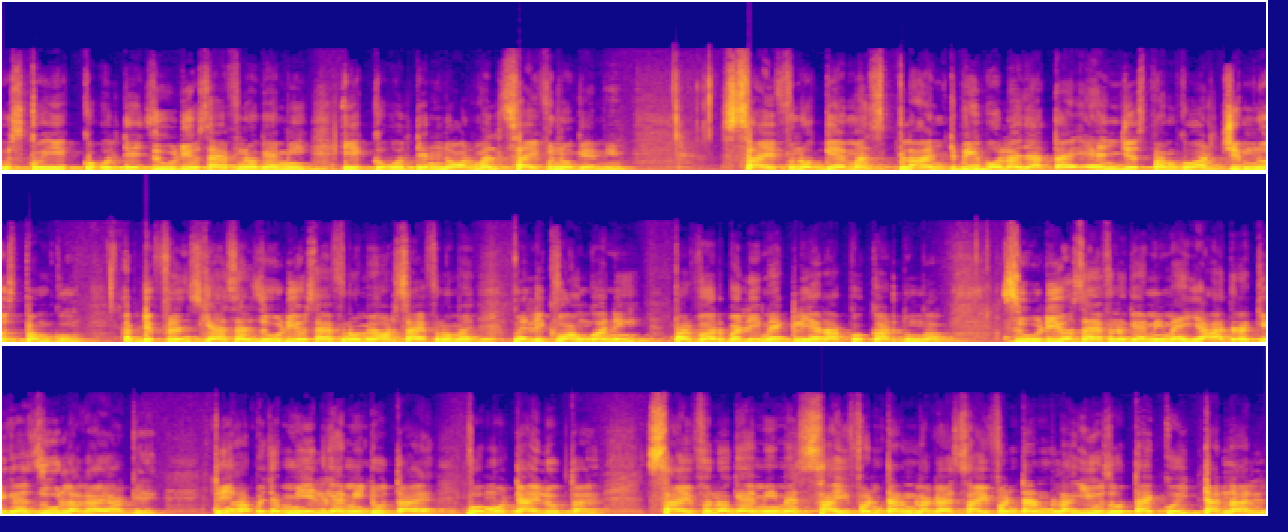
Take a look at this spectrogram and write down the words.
उसको एक को बोलते हैं जूडियो साइफनोगेमी एक को बोलते हैं नॉर्मल साइफनोगेमी साइफनोगेमस प्लांट भी बोला जाता है, एंजियोस्पर्म को और जिम्नोस्पर्म को। अब डिफरेंस क्या है सर? जूडियो साइफनो में और साइफनो में? मैं लिखवाऊँगा नहीं, पर वर्बली मैं क्लियर आपको कर दूँगा। जूडियो साइफनोगेमी में याद रखिएगा जू लगाए आगे। तो यहाँ पे जो मेल गैमीट होता है, वो मोटाइल होता है। साइफनोगेमी में साइफन टर्म लगा है। साइफन टर्म यूज़ होता है कोई टनल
